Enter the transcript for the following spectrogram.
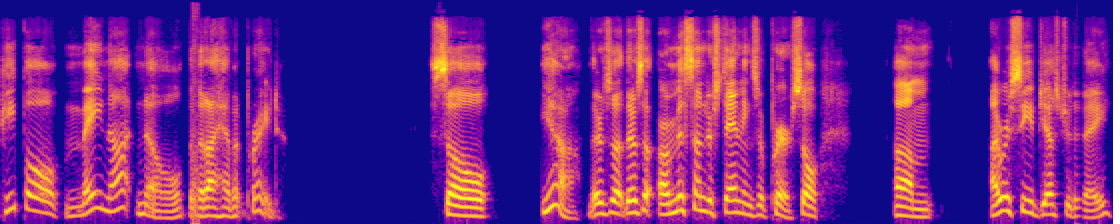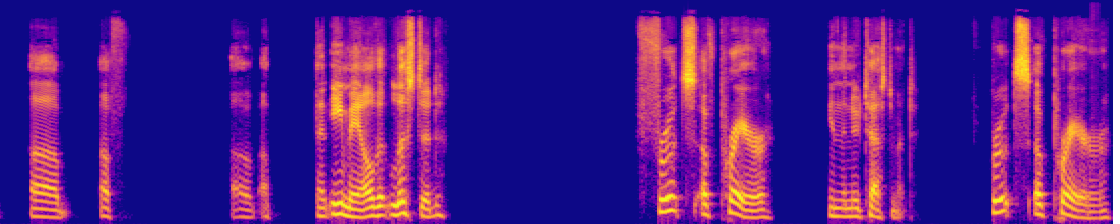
people may not know that I haven't prayed. So, yeah, there's a there's a, our misunderstandings of prayer. So, um, I received yesterday uh, a, a, a an email that listed fruits of prayer in the New Testament. Fruits of prayer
